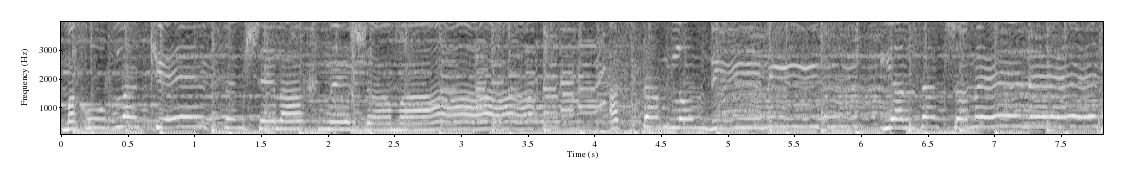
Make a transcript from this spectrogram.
מכור לקסם שלך נשמה. את סתם בלונדינית, ילדת שמנת,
